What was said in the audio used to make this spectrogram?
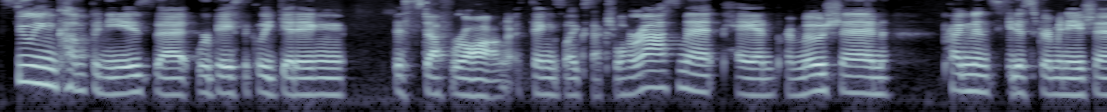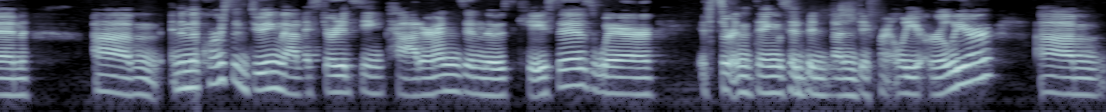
suing companies that were basically getting this stuff wrong things like sexual harassment, pay and promotion, pregnancy discrimination. Um, and in the course of doing that, I started seeing patterns in those cases where if certain things had been done differently earlier, um,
